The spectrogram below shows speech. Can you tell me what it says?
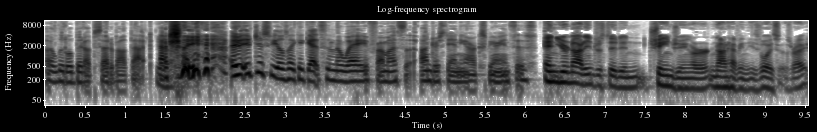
a little bit upset about that. Yeah. Actually, it just feels like it gets in the way from us understanding our experiences. And you're not interested in changing or not having these voices, right?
